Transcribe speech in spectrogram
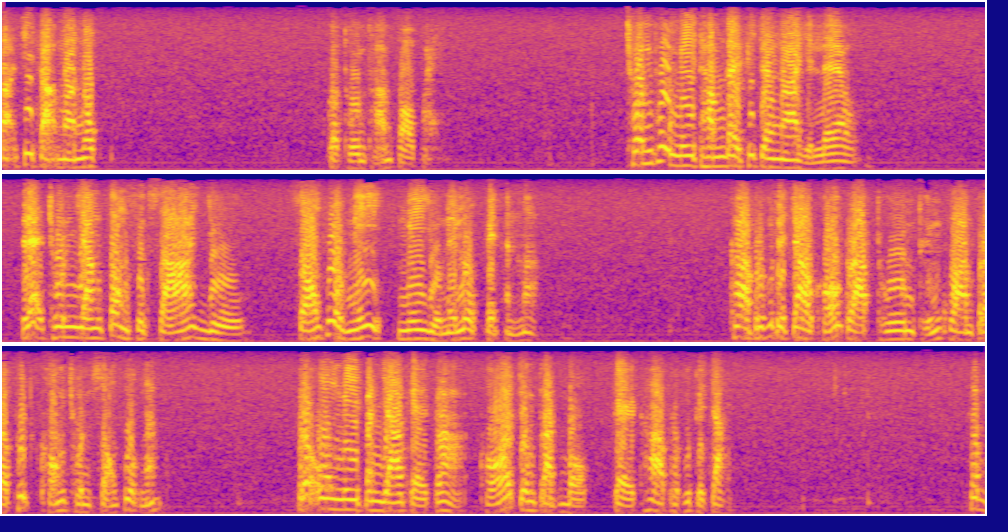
อจิตามานก ก็ทูลถามต่อไป ชนผู้มีธรรมได้พิจารณาเห็นแล้ว และชนยังต้องศึกษาอยู่สองพวกนี้มีอยู่ในโลกเป็นอันมาก ข้าพระพุทธเจ้าขอกราบทูลถึงความประพฤติของชนสองพวกนั้น พระองค์มีปัญญาแก่กล้า ขอจงตรัสบอกแก่ข้าพระพุทธเจ้า ระบ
